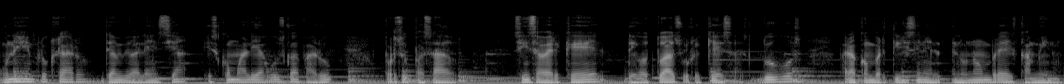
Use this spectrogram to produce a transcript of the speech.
Un ejemplo claro de ambivalencia es como Alía juzga a Faruk por su pasado, sin saber que él dejó todas sus riquezas, lujos, para convertirse en, en un hombre del camino,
